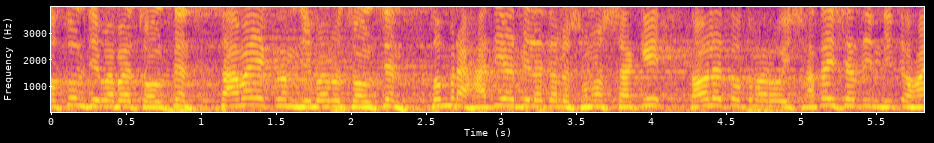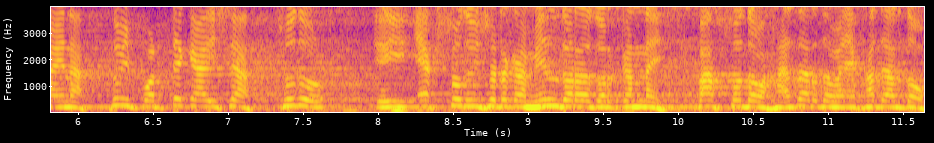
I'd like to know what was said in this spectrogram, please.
রসুল যেভাবে চলছেন সাবাই একরম যেভাবে চলছেন, তোমরা হাদিয়া দিলে তাহলে সমস্যা কি? তাহলে তো তোমার ওই সাতাইশা দিন দিতে হয় না। তুমি প্রত্যেকে আইসা শুধু এই একশো, দুইশো টাকা মিল ধরার দরকার নাই। পাঁচশো দাও, হাজার দাও, এক হাজার দাও।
